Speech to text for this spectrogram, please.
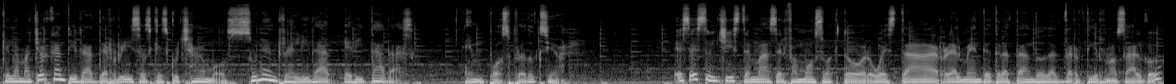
que la mayor cantidad de risas que escuchamos son en realidad editadas en postproducción. ¿Es este un chiste más del famoso actor o está realmente tratando de advertirnos algo?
